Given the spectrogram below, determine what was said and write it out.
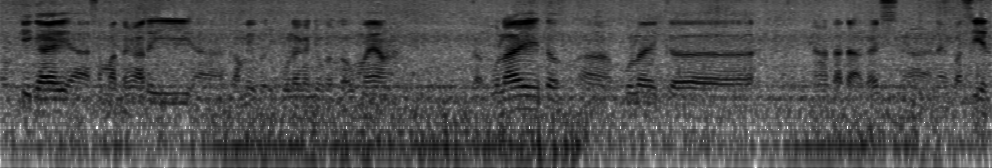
Oke guys, uh, selamat tengah hari uh, kami baru pulang kan juga ke Umang. Gak mulai tu, uh, mulai ke nah tadak guys, uh, naik pasir.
